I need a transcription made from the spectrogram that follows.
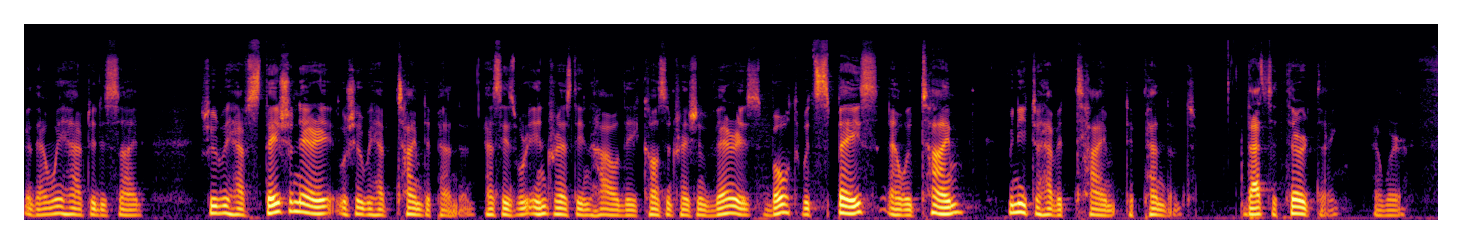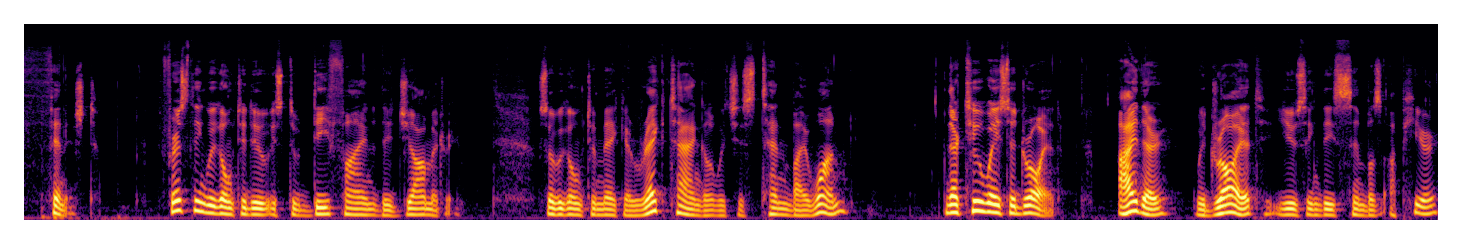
and then we have to decide should we have stationary or should we have time dependent? And since we're interested in how the concentration varies both with space and with time, we need to have it time dependent. That's the third thing, and we're finished. The first thing we're going to do is to define the geometry. So we're going to make a rectangle which is 10 by 1. There are two ways to draw it. Either we draw it using these symbols up here,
